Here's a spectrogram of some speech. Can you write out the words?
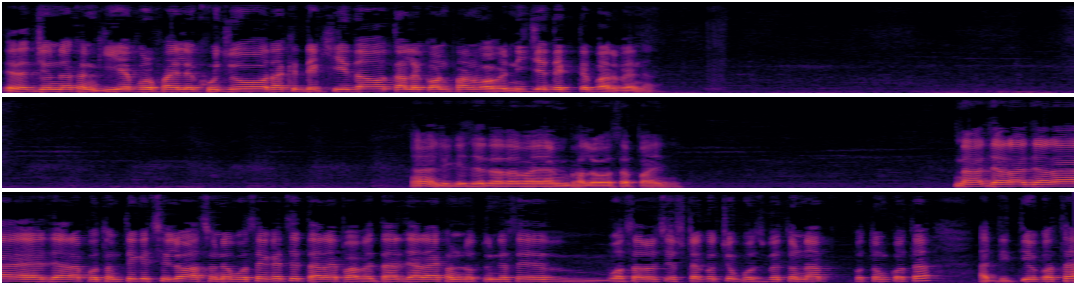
এদের জন্য এখন গিয়ে প্রোফাইলে খুঁজো রাখে দেখিয়ে দাও, তাহলে কনফার্ম হবে। নিজে দেখতে পারবে না। হ্যাঁ লিখেছে, দাদা ভাই, আমি ভালোবাসা পাইনি। না, যারা যারা যারা প্রথম থেকে ছিল, আসনে বসে গেছে, তারাই পাবে। তার যারা এখন নতুন এসে বসারও চেষ্টা করছ, বসবে তো না, প্রথম কথা। আর দ্বিতীয় কথা,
